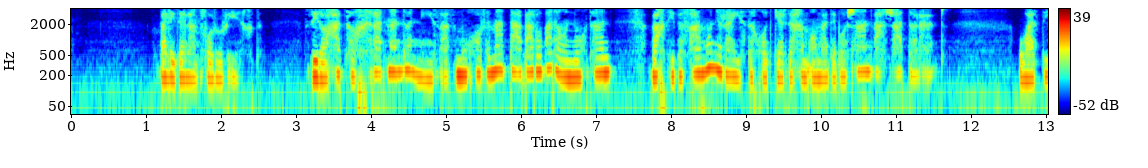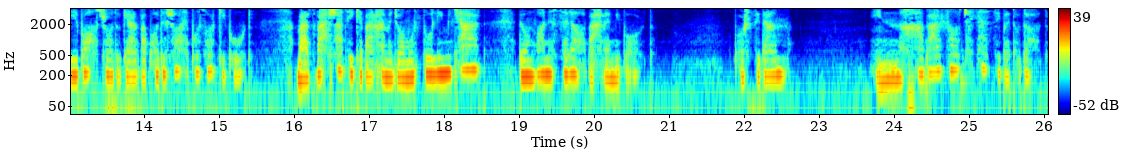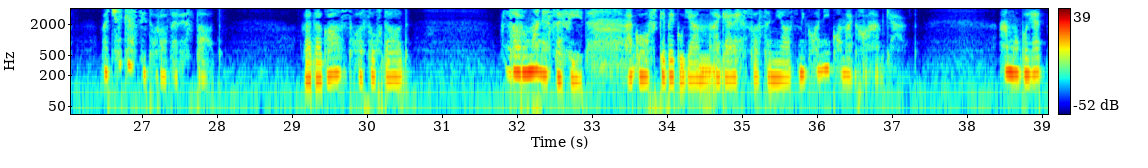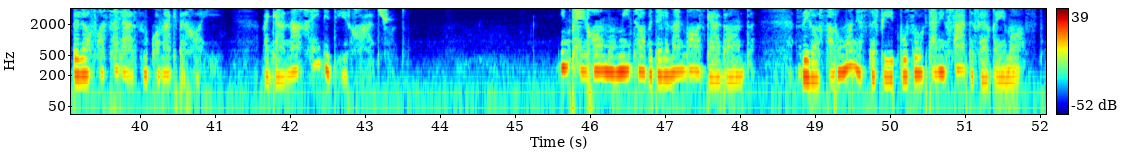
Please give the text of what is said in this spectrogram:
ولی دلم فرو ریخت. زیرا حتی خردمندان نیز از مقاومت در برابر آن نهتن وقتی به فرمان رئیس خود گرده هم آمده باشند وحشت دارند. او از دیرباز جادوگر و پادشاه بزرگی بود و از وحشتی که بر همه جا مستولی می کرد به عنوان سلاح بهره می برد. پرسیدم این خبر را چه کسی به تو داد و چه کسی تو را فرستاد؟ راداگاست پاسخ داد سارومان سفید و گفت که بگویم اگر احساس نیاز می کنی کمک خواهم کرد. اما باید بلافاصله از او کمک بخواهی وگرنه خیلی دیر خواهد شد. این پیغام امید را به دل من بازگرداند زیرا سارومان سفید بزرگترین فرد فرقه ماست.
